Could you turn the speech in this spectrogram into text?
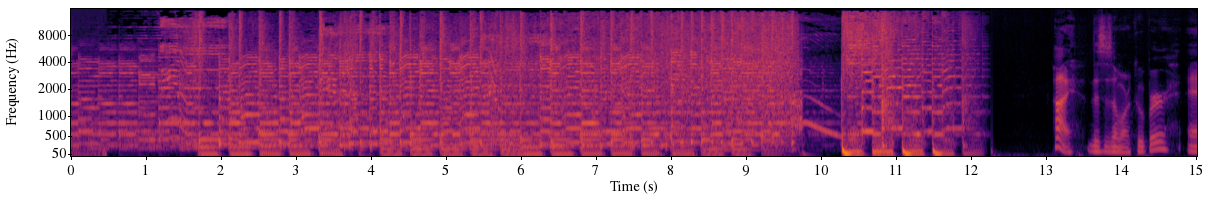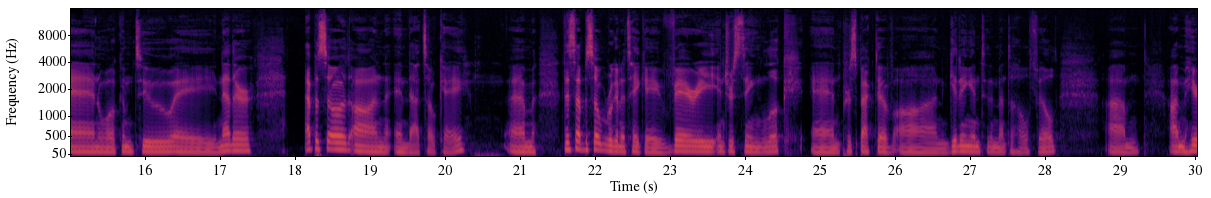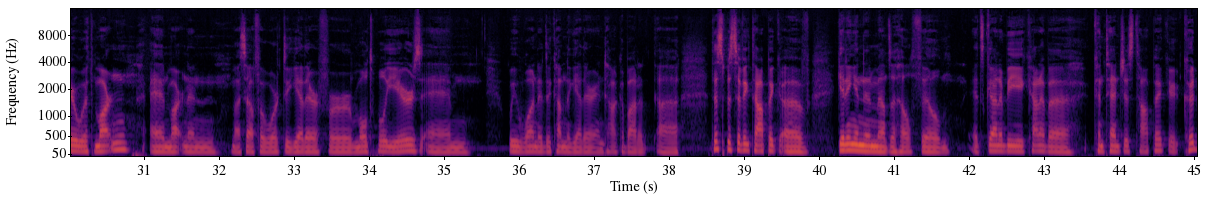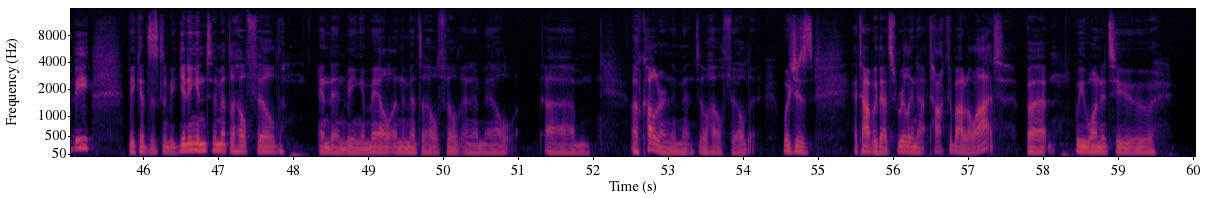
Hi, this is Omar Cooper, and welcome to another episode on And That's Okay. Um, this episode, we're going to take a very interesting look and perspective on getting into the mental health field. Um, I'm here with Martin, and Martin and myself have worked together for multiple years, and we wanted to come together and talk about uh, this specific topic of getting into the mental health field. It's going to be kind of a contentious topic. It could be because it's going to be getting into the mental health field and then being a male in the mental health field and a male um, of color in the mental health field, which is a topic that's really not talked about a lot, but we wanted to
